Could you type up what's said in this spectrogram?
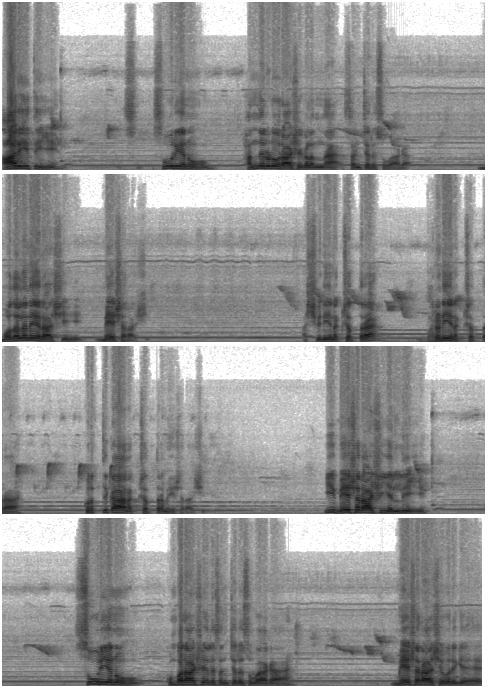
ಆ ರೀತಿ ಸೂರ್ಯನು ಹನ್ನೆರಡು ರಾಶಿಗಳನ್ನು ಸಂಚರಿಸುವಾಗ, ಮೊದಲನೇ ರಾಶಿ ಮೇಷರಾಶಿ ಅಶ್ವಿನಿ ನಕ್ಷತ್ರ, ಭರಣಿ ನಕ್ಷತ್ರ, ಕೃತ್ತಿಕಾ ನಕ್ಷತ್ರ ಮೇಷರಾಶಿ. ಈ ಮೇಷರಾಶಿಯಲ್ಲಿ ಸೂರ್ಯನು ಕುಂಭರಾಶಿಯಲ್ಲಿ ಸಂಚರಿಸುವಾಗ ಮೇಷರಾಶಿಯವರಿಗೆ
